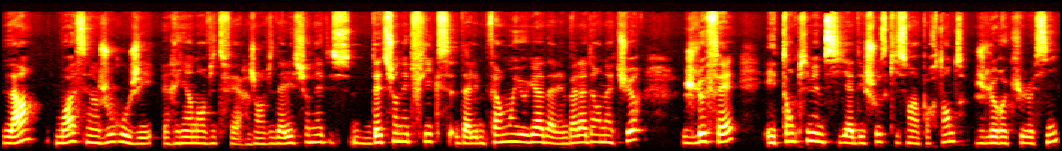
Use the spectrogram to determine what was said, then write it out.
Là, moi, c'est un jour où j'ai rien envie de faire. J'ai envie d'aller sur d'être sur Netflix, d'aller me faire mon yoga, d'aller me balader en nature. Je le fais. Et tant pis, même s'il y a des choses qui sont importantes, je le recule aussi.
